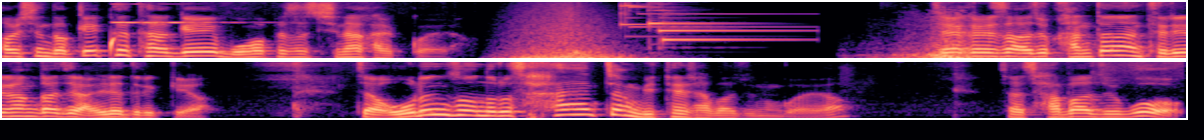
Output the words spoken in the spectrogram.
훨씬 더 깨끗하게 몸 앞에서 지나갈 거예요. 제가 그래서 아주 간단한 드릴 한 가지 알려드릴게요. 자 오른손으로 살짝 밑에 잡아주는 거예요. 자 잡아주고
